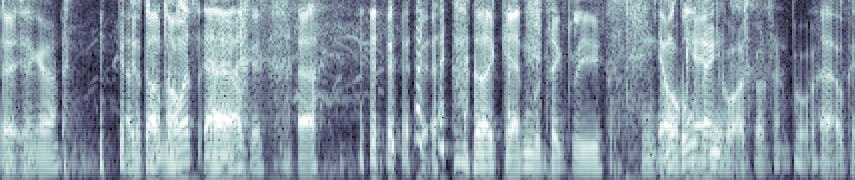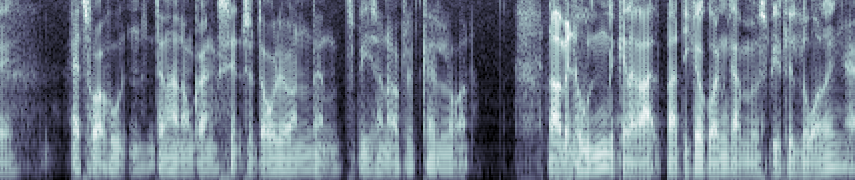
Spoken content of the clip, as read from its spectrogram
Ja, Det tænker jeg. Altså Thomas? Thomas? Ja, ja, okay. Ja. var ikke katten, du tænkte lige. Mm, Jo, en god katten dag. kunne også godt finde på. Ja, okay. Jeg tror, hunden, den har nogle gange sindssygt dårlig ånd. Den spiser nok lidt kattelort. Nå, men hunden generelt, bare de kan jo godt en gang med at spise lidt lort, ikke? Ja,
